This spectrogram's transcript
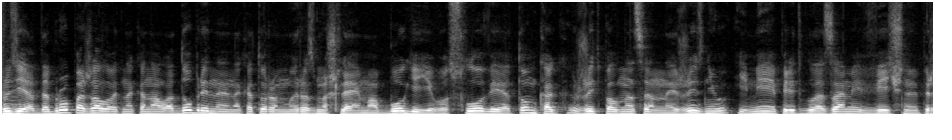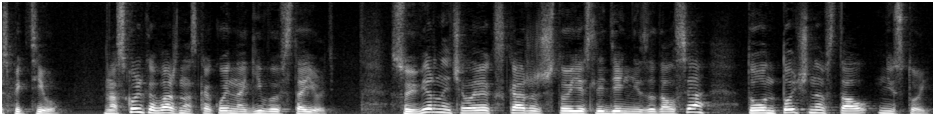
Друзья, добро пожаловать на канал Одобренное, на котором мы размышляем о Боге, Его Слове о том, как жить полноценной жизнью, имея перед глазами вечную перспективу. Насколько важно, с какой ноги вы встаете. Суеверный человек скажет, что если день не задался, то он точно встал не с той.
